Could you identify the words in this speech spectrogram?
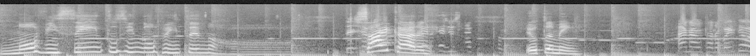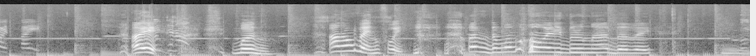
999. Deixa eu Sai, cara. se registrar. Eu também. Aí, 99. mano. Ah, não, velho, não foi. Mano, deu uma mão ali do nada, velho. O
